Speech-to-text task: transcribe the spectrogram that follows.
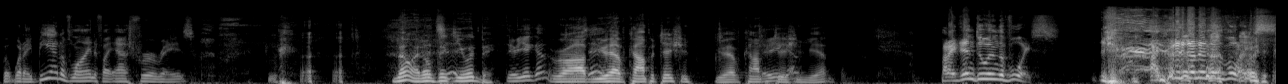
But would I be out of line if I asked for a raise? No, I don't think it. you would be. There you go. Rob, you have competition. You have you competition. Yep. But I didn't do it in the voice. I could have done it in the voice.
